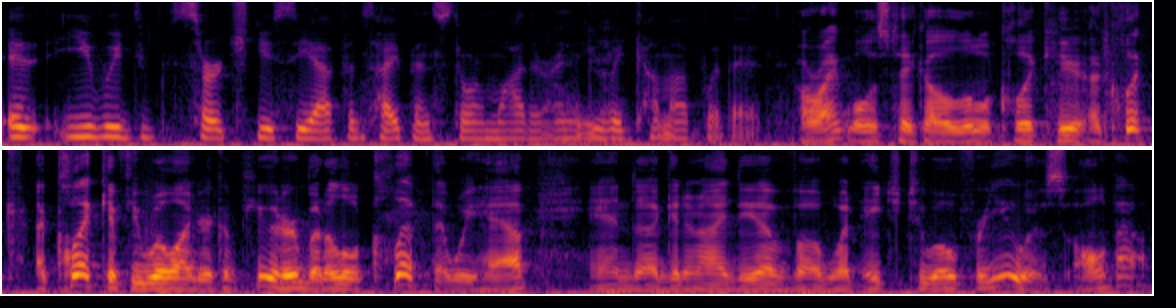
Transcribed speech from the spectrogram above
it, you would search UCF and type in stormwater and okay. you would come up with it. All right, well let's take a little click here, a click, a click if you will on your computer, but a little clip that we have and uh, get an idea of uh, what H2O for you is all about.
